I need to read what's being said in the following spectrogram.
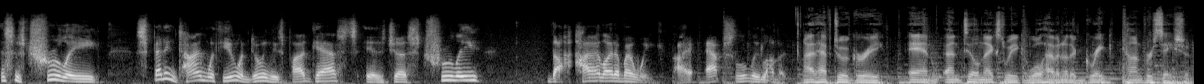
this is truly, spending time with you and doing these podcasts is just truly the highlight of my week. I absolutely love it. I'd have to agree. And until next week, we'll have another great conversation.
